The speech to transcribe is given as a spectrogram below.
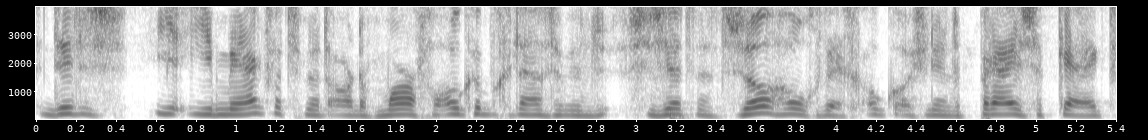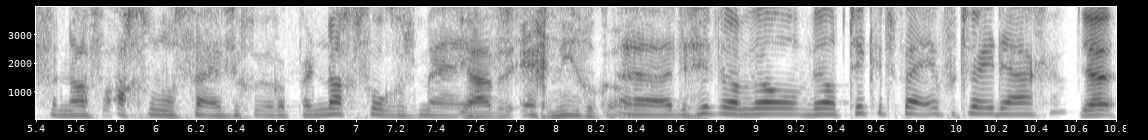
dit is, je, je merkt wat ze met Art of Marvel ook hebben gedaan. Ze, hebben, ze zetten het zo hoog weg. Ook als je naar de prijzen kijkt, vanaf 850 euro per nacht volgens mij. Ja, het is echt niet goedkoop. Eh, er zitten dan wel, wel tickets bij voor twee dagen. Ja,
